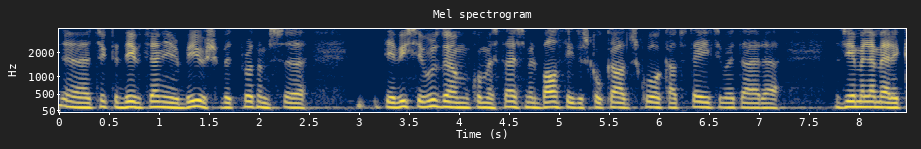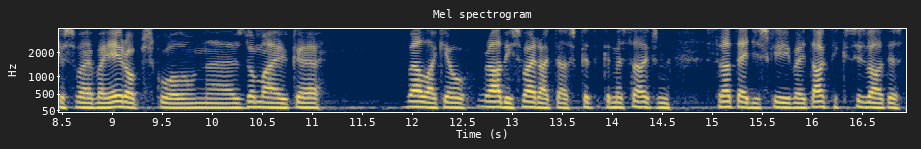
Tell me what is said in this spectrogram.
cik divi treniņi ir bijuši, bet, protams, tie visi uzdevumi, ko mēs taisām, ir balstīti uz kaut kādu skolu, kā tu teici, vai tā ir Ziemeļamerikas vai, vai Eiropas skola. Un, es domāju, ka vēlāk jau rādīs vairāk tās, kad, kad mēs sāksim strateģiski vai taktikas izvēlēties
